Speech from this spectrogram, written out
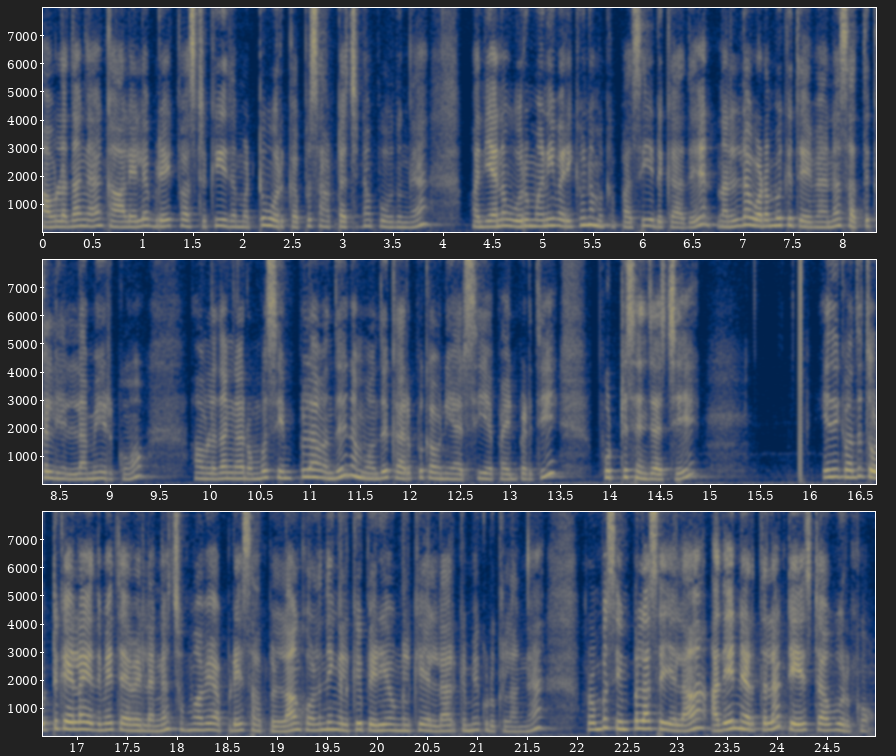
அவ்வளோதாங்க. காலையில் பிரேக்ஃபாஸ்ட்டுக்கு இதை மட்டும் ஒரு கப்பு சாப்பிட்டாச்சுன்னா போதுங்க. மதியானம் ஒரு மணி வரைக்கும் நமக்கு பசி எடுக்காது. நல்ல உடம்புக்கு தேவையான சத்துக்கள் எல்லாமே இருக்கும். அவ்வளோதாங்க. ரொம்ப சிம்பிளாக வந்து நம்ம வந்து கருப்பு கவுனி அரிசியை பயன்படுத்தி புட்டு செஞ்சாச்சு. இதுக்கு வந்து தொட்டுக்கையெல்லாம் எதுவுமே தேவையில்லைங்க. சும்மாவே அப்படியே சாப்பிட்லாம். குழந்தைங்களுக்கு பெரியவங்களுக்கு எல்லாருக்குமே கொடுக்கலாங்க. ரொம்ப சிம்பிளாக செய்யலாம். அதே நேரத்தில் டேஸ்ட்டாகவும் இருக்கும்.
